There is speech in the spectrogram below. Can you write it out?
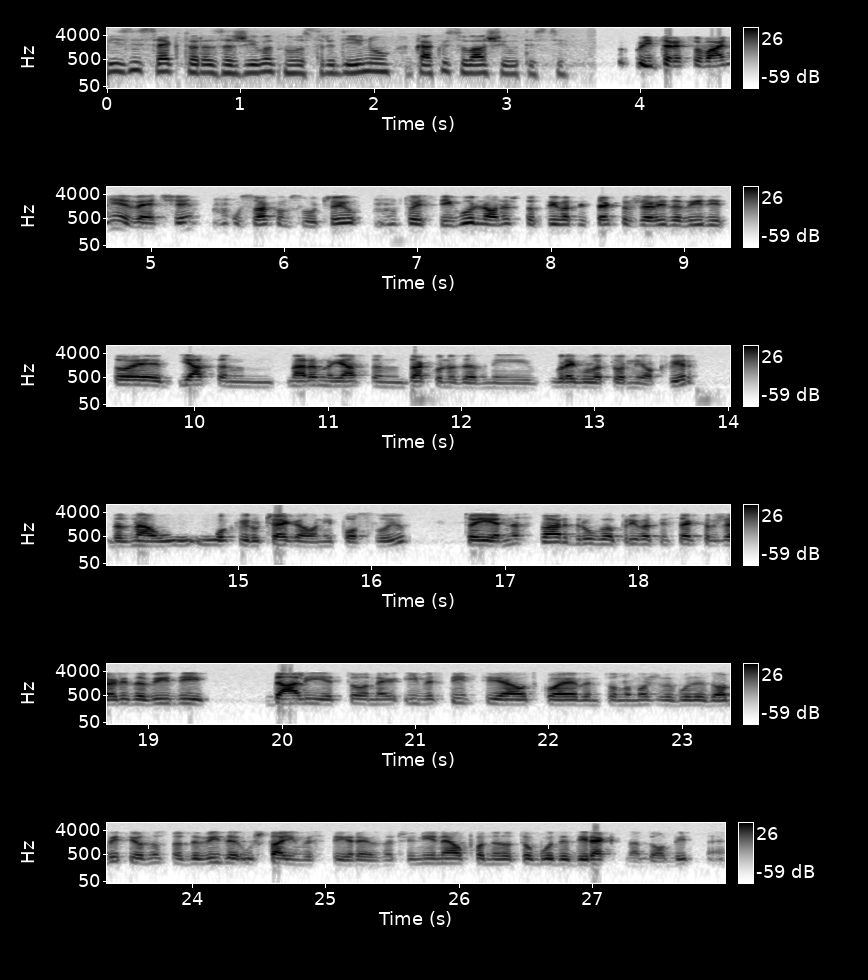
biznis sektora za životnu sredinu, kakvi su vaši utisci? Interesovanje je veće, u svakom slučaju, to je sigurno. Ono što privatni sektor želi da vidi, to je jasan, naravno jasan zakonodavni regulatorni okvir, da zna u, u okviru čega oni posluju. To je jedna stvar. Drugo, privatni sektor želi da vidi da li je to ne, investicija od koje eventualno može da bude dobiti, odnosno da vide u šta investiraju. Znači nije neophodno da to bude direktna dobit, ne,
